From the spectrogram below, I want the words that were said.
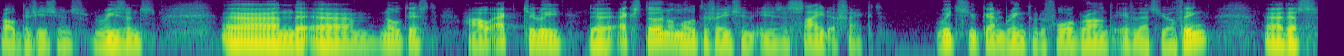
well, divisions, reasons, and um, noticed how actually the external motivation is a side effect, which you can bring to the foreground if that's your thing. Uh, that's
